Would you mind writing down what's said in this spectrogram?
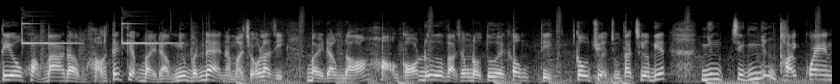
tiêu khoảng 3 đồng, họ tiết kiệm 7 đồng. Nhưng vấn đề nằm ở chỗ là gì? 7 đồng đó họ có đưa vào trong đầu tư hay không thì câu chuyện chúng ta chưa biết. Nhưng chính những thói quen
